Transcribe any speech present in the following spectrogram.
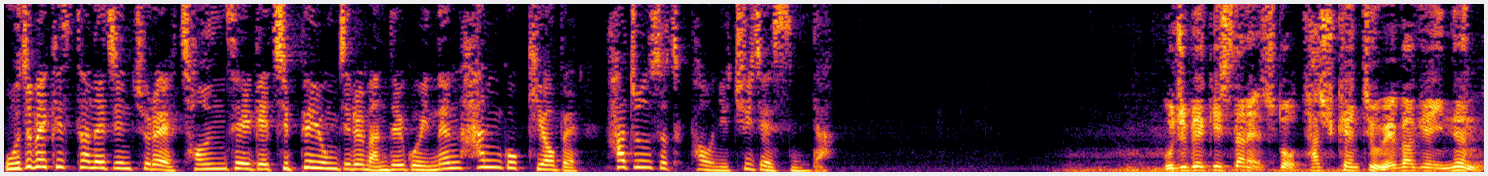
우즈베키스탄에 진출해 전 세계 지폐 용지를 만들고 있는 한국 기업을 하준수 특파원이 취재했습니다. 우즈베키스탄의 수도 타슈켄트 외곽에 있는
